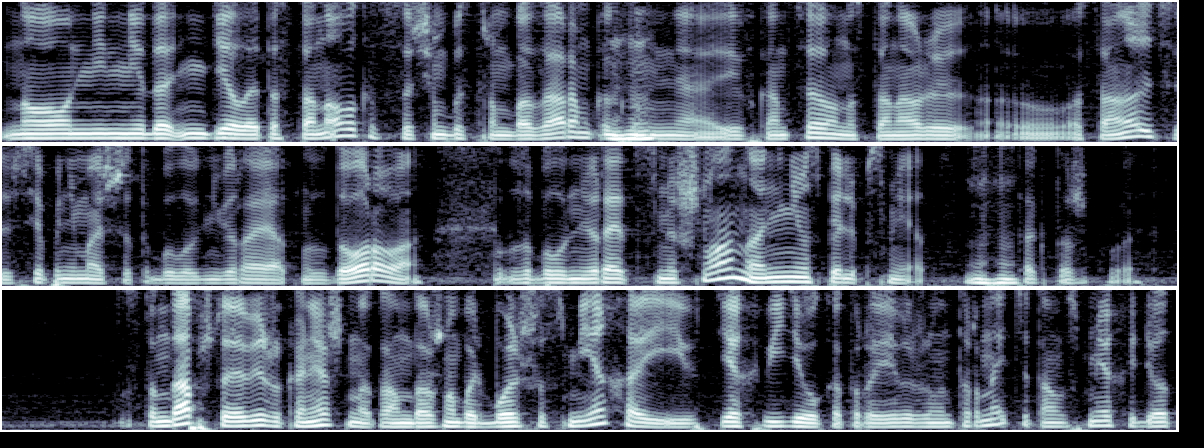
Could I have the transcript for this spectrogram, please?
но он не, не, до- не делает остановок с очень быстрым базаром, как у Мгм. меня, и в конце он останавливает, э, останавливается, и все понимают, что это было невероятно здорово, это было невероятно смешно, но они не успели посмеяться. Мгм. Так тоже бывает. Стендап, что я вижу, конечно, там должно быть больше смеха, и в тех видео, которые я вижу в интернете, там смех идет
